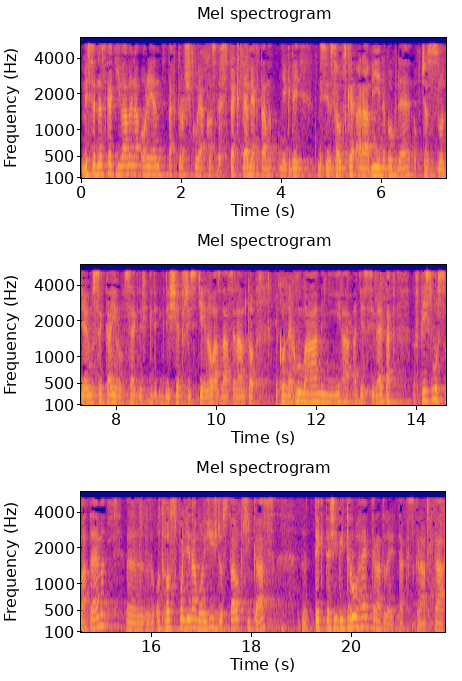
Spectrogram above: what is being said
My se dneska díváme na Orient tak trošku jako s despektem, jak tam někdy, myslím, v Saudské Arábii nebo kde občas zlodějům sekají ruce, když, kdy, když je přistihnou a zdá se nám to jako nehumánní a, a děsivé, tak v písmu svatém eh, od hospodina Mojžíš dostal příkaz, ty, kteří by druhé kradli, tak zkrátka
